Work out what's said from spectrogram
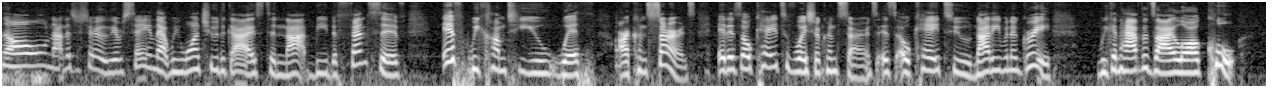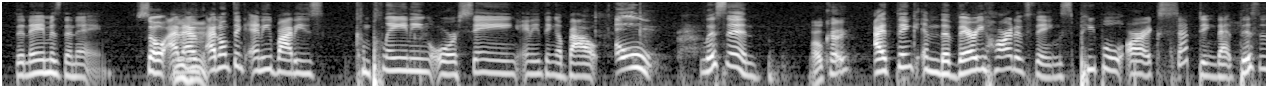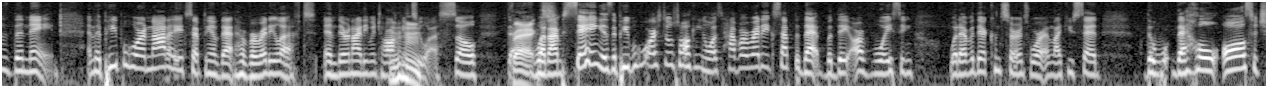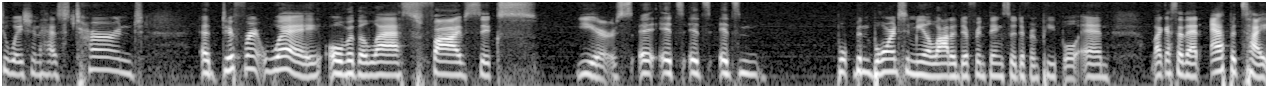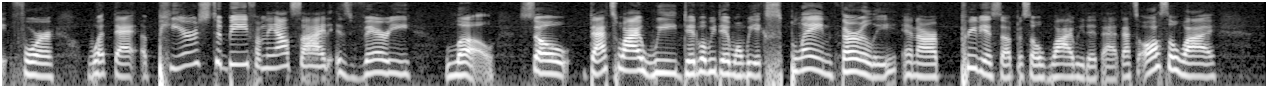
No, not necessarily. They were saying that we want you to guys to not be defensive if we come to you with our concerns. It is okay to voice your concerns. It's okay to not even agree. We can have the dialogue. Cool. The name is the name. So I, Mhm. I, I don't think anybody's complaining or saying anything about. oh, Listen, okay. I think in the very heart of things, people are accepting that this is the name, and the people who are not accepting of that have already left, and they're not even talking Mhm. to us. So th- what I'm saying is, the people who are still talking to us have already accepted that, but they are voicing whatever their concerns were. And like you said, the w- the whole all situation has turned a different way over the last five six years. It, it's it's it's b- been born to me a lot of different things to different people and like i said that appetite for what that appears to be from the outside is very low. So that's why we did what we did when we explained thoroughly in our previous episode why we did that. That's also why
